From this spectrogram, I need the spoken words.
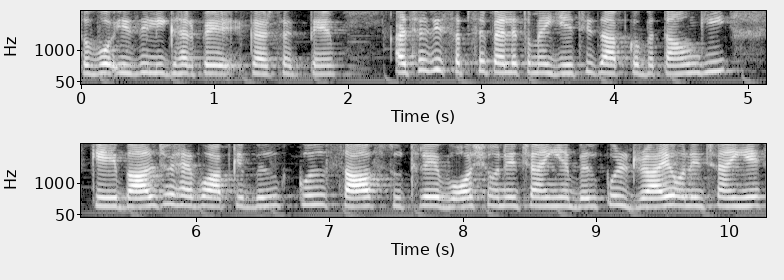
तो वो ईज़िली घर पर कर सकते हैं। अच्छा जी, सबसे पहले तो मैं ये चीज़ आपको बताऊँगी कि बाल जो है वो आपके बिल्कुल साफ़ सुथरे वॉश होने चाहिए, बिल्कुल ड्राई होने चाहिए।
